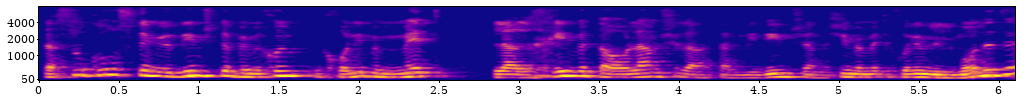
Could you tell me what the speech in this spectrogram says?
תעשו קורס שאתם יודעים שאתם יכולים, יכולים באמת להרחיב את העולם של התלמידים, שאנשים באמת יכולים ללמוד את זה,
